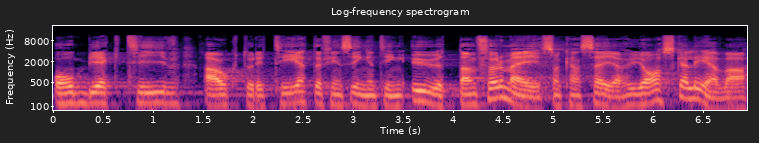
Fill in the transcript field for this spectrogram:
objektiv auktoritet, det finns ingenting utanför mig som kan säga hur jag ska leva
